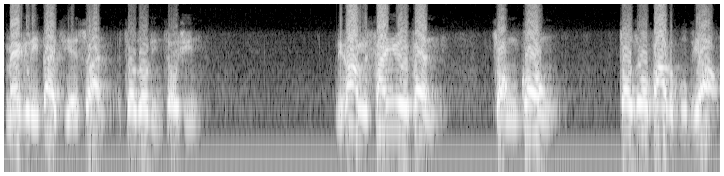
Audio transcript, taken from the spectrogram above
每个礼拜结算，周周领周薪。你看我们三月份总共。做做八的股票，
